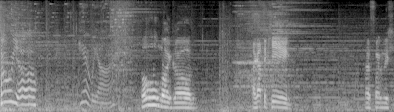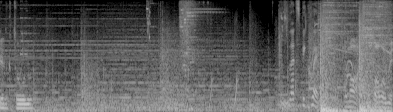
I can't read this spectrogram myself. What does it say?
Booyah! Here we are. Oh my god. I got the key. I finally killed Cthulhu. Let's be quick. Come on, follow me.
